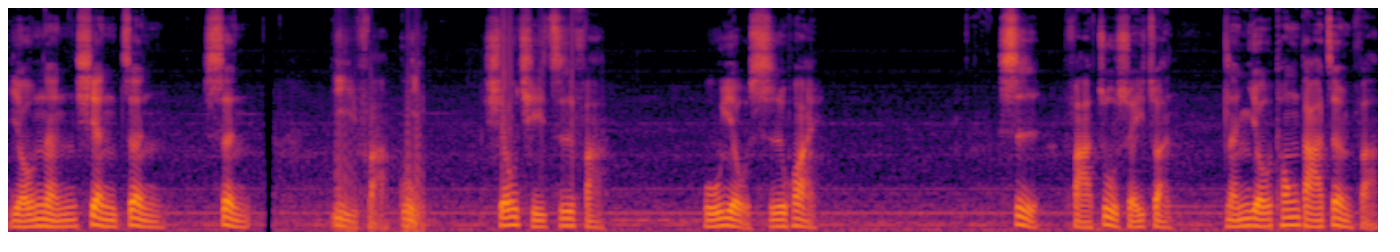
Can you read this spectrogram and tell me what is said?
犹能现正胜义法故，修其之法无有失坏。四法住随转，能由通达正法，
